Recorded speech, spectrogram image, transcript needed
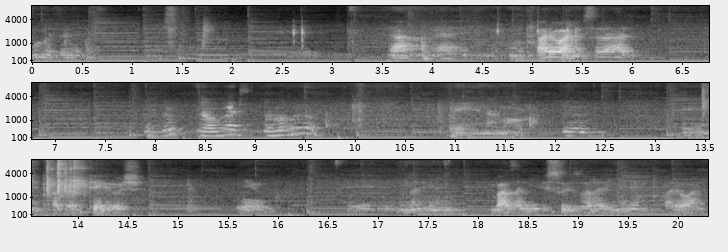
Mumeze neza. Ya, eh, umutware wanyu se arahari? ntabwo hari ni amahoro Eh, ni amahoro. Mm, Eh, nitwa Dogiteri Roger. yego. Eh, nari mbazaniye ibisubizo nari nkeneye umutware wanyu.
